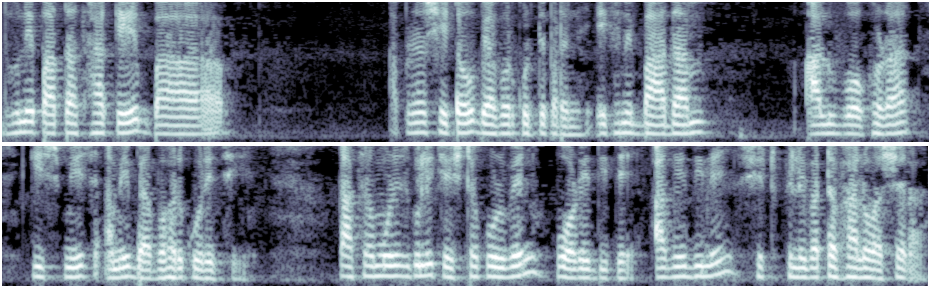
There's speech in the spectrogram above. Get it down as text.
ধনে পাতা থাকে বা আপনারা সেটাও ব্যবহার করতে পারেন। এখানে বাদাম, আলু বখরা, কিশমিশ আমি ব্যবহার করেছি। কাঁচামরিচগুলি চেষ্টা করবেন পরে দিতে। আগে দিলে সে ফ্লেভারটা ভালো আসে না।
